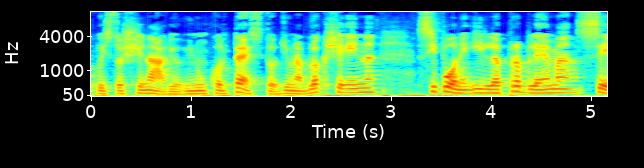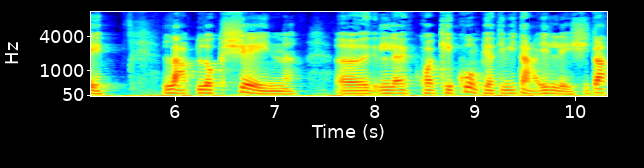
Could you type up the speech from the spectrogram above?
questo scenario in un contesto di una blockchain si pone il problema se la blockchain eh, che compie attività illecita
